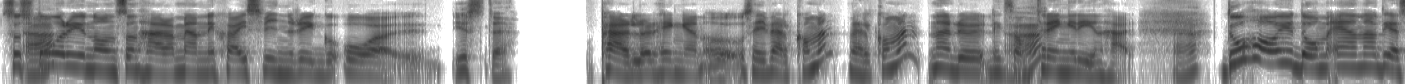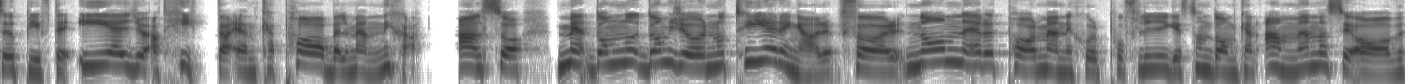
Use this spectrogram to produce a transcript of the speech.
så Ja. står det ju någon sån här människa i svinrygg och eh, Just det. pärlor hängen och, och säger välkommen, välkommen, när du liksom Ja. tränger in här. Ja. Då har ju de, en av deras uppgifter är ju att hitta en kapabel människa. Alltså, de, de gör noteringar för någon eller ett par människor på flyget som de kan använda sig av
